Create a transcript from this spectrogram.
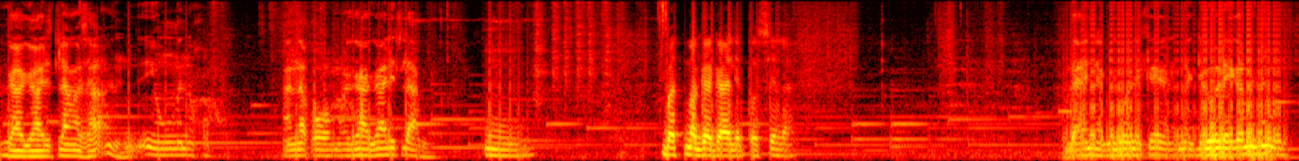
Magagalit lang sa yung ano ko. Anak ko, magagalit lang. Hmm. Ba't magagalit po sila? Dahil nag-iwalay, kayo, nag-iwalay kami ng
